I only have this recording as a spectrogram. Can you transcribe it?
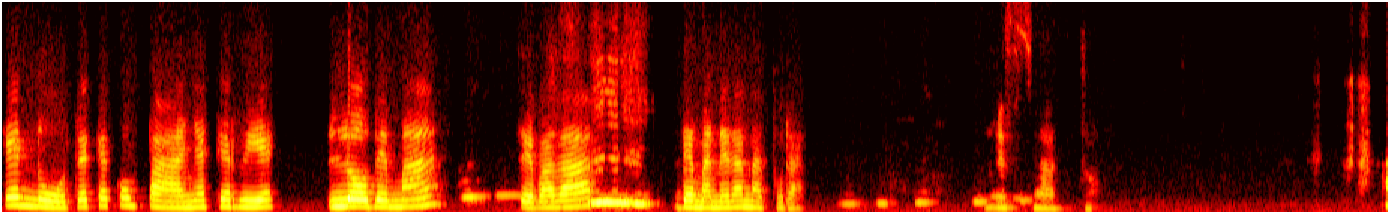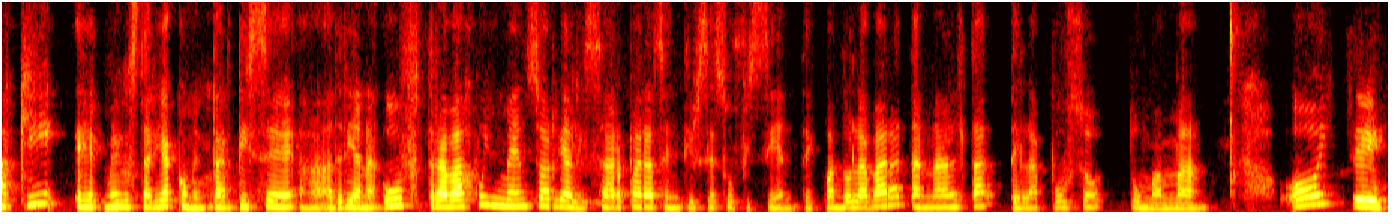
que nutre, que acompaña, que ríe, lo demás se va a dar de manera natural. Exacto. Aquí eh, me gustaría comentar, dice ah, Adriana, uf, trabajo inmenso a realizar para sentirse suficiente. Cuando la vara tan alta te la puso tu mamá. Hoy, sí.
